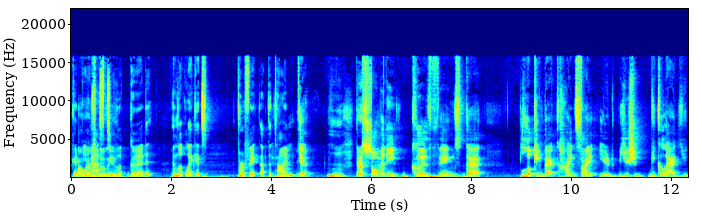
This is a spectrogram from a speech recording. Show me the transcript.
could Oh, be masked absolutely. to look good and look like it's perfect at the time. yeah Mm-hmm. there are so many good things that looking back hindsight you you should be glad you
